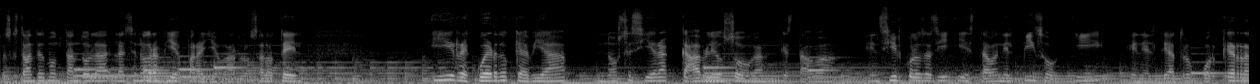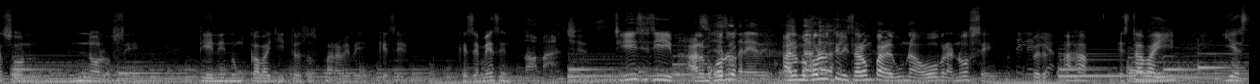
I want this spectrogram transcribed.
los que estaban desmontando la, la escenografía para llevarlos al hotel. Y recuerdo que había, no sé si era cable o soga, que estaba en círculos así y estaba en el piso. Y en el teatro, ¿por qué razón? No lo sé. Tienen un caballito esos para bebé que se, que se mecen. No manches. Sí, sí, sí. A lo Sí, mejor lo, a lo mejor lo utilizaron para alguna obra, no sé. Pero, ajá, estaba ahí y es-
